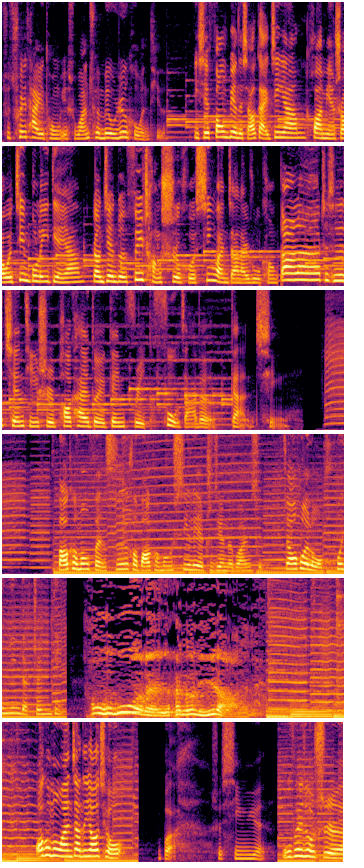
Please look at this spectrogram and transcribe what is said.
去吹它一通也是完全没有任何问题的。一些方便的小改进呀，画面稍微进步了一点呀，让剑盾非常适合新玩家来入坑。当然啦，这些前提是抛开对 Game Freak 复杂的感情。宝可梦粉丝和宝可梦系列之间的关系，教会了我婚姻的真谛。凑合过呗，还能离咋的呢？宝可梦玩家的要求，不是心愿，无非就是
